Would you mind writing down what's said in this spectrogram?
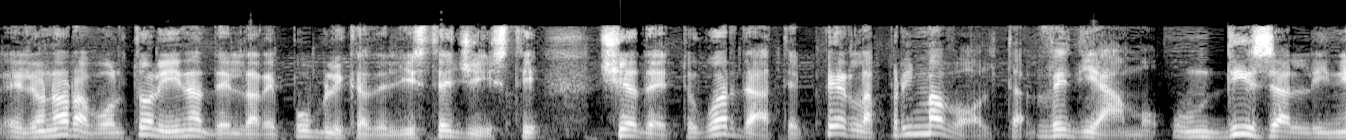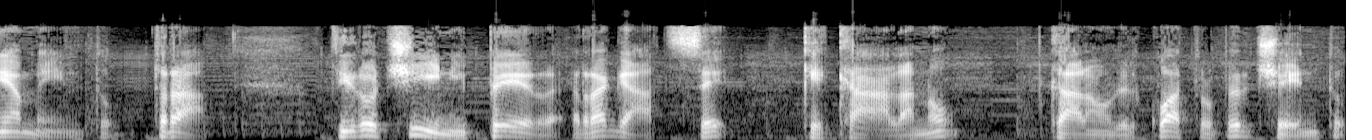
Eleonora Voltolina della Repubblica degli Stegisti ci ha detto guardate per la prima volta vediamo un disallineamento tra tirocini per ragazze che calano calano del 4%,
